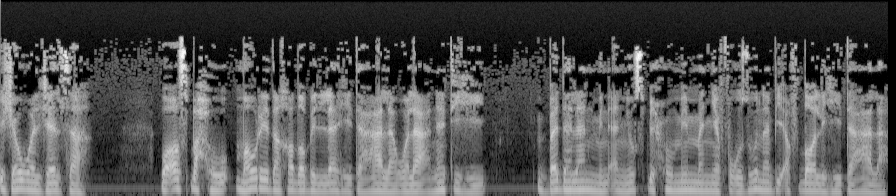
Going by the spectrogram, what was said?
جو الجلسة وأصبحوا مورد غضب الله تعالى ولعنته. بدلا من أن يصبحوا ممن يفوزون بأفضاله تعالى.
